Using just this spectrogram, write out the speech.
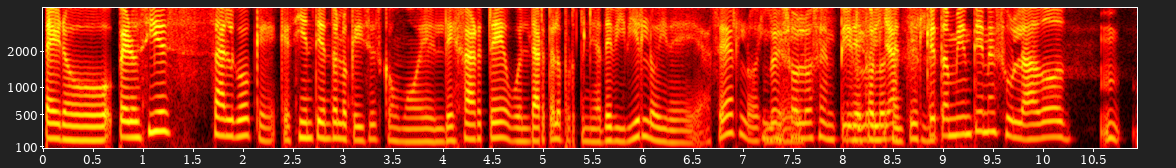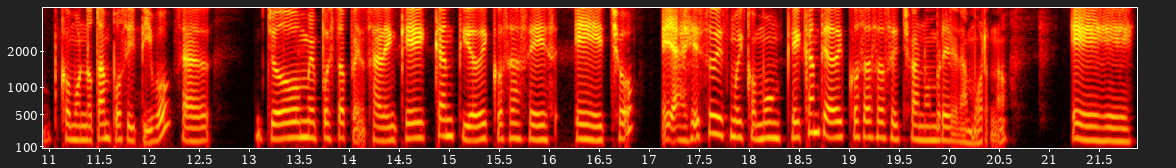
Pero, pero sí es algo que, que sí entiendo lo que dices como el dejarte o el darte la oportunidad de vivirlo y de hacerlo. Y de, solo sentirlo. De solo sentirlo. Que también tiene su lado mm, como no tan positivo. O sea, yo me he puesto a pensar en qué cantidad de cosas he hecho. Eh, eso es muy común. ¿Qué cantidad de cosas has hecho a nombre del amor, no? Eh,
